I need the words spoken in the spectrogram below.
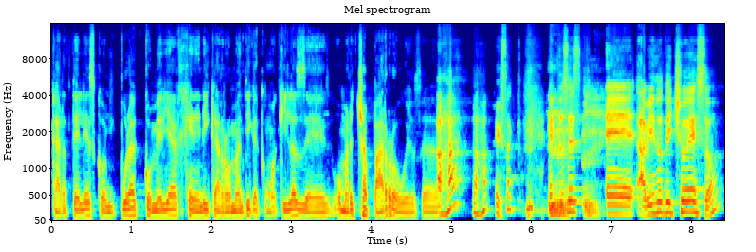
carteles con pura comedia genérica romántica, como aquí las de Omar Chaparro, güey. O sea. Ajá, ajá, exacto. Entonces, eh, habiendo dicho eso,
